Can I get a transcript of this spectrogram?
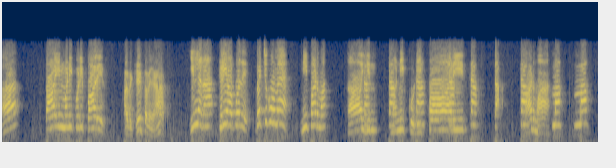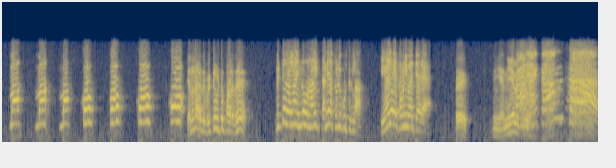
ஆ? தாயின் மணிக்குடி பாரீர். அது கீர்த்தனையா? இல்லடா தெரியாம போகுது. வச்சுக்கோமே நீ பாடுமா? தாயின் மணிக்குடி பாரீர். தா- தா- தா- பாடுமா மா- மா இது விட்டு விட்டு பாடுது விட்டதெல்லாம் இன்னொரு நாளைக்கு தனியா சொல்லி கொடுத்துக்கலாம். வேலையை கவனி வாத்தியார. டேய் நீ என்னையே சார்.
